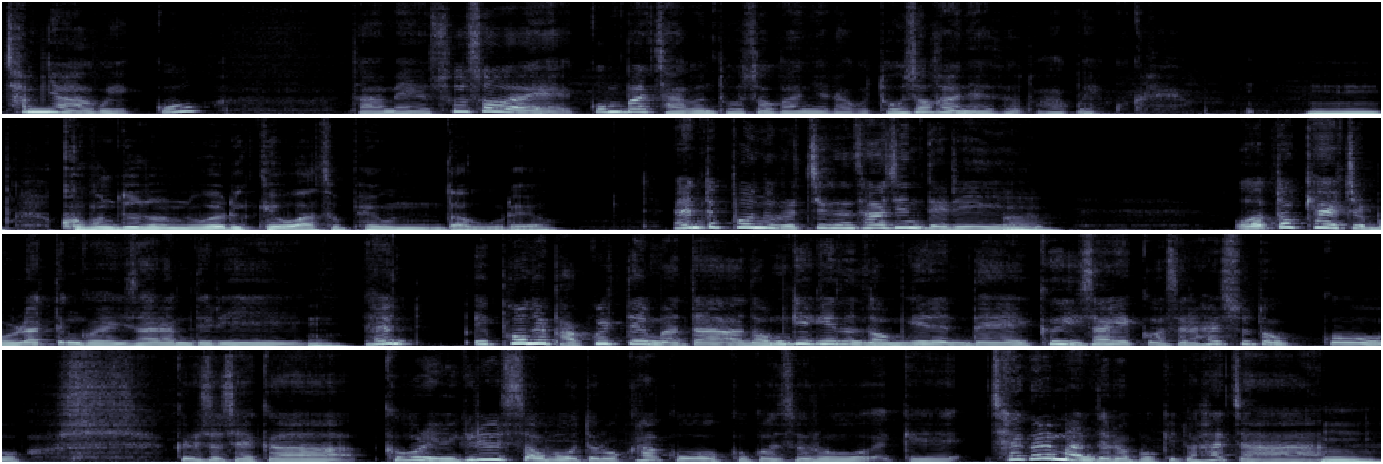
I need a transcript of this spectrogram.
참여하고 있고 그다음에 수서에 꿈밭 작은 도서관이라고 도서관에서도 하고 있고 그래요. 음. 그분들은 왜 이렇게 와서 배운다고 그래요? 핸드폰으로 찍은 사진들이 응. 어떻게 할 줄 몰랐던 거예요, 이 사람들이. 음. 핸, 이 폰을 바꿀 때마다 넘기기는 넘기는데 그 이상의 것을 할 수도 없고 그래서 제가 그걸 일기를 써보도록 하고 그것으로 이렇게 책을 만들어 보기도 하자. 음.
